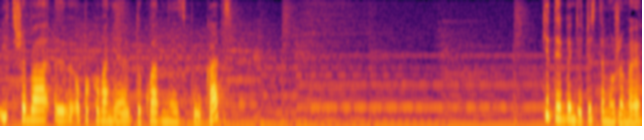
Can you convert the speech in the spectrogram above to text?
i trzeba y, opakowanie dokładnie spłukać. Kiedy będzie czyste, możemy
